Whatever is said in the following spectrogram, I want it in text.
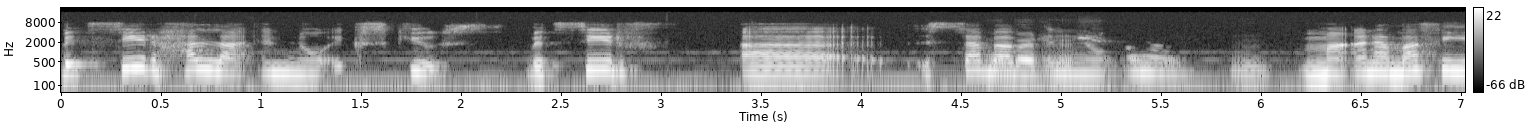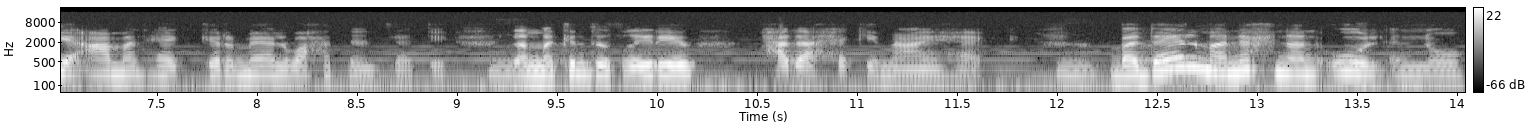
بتصير هلا إنه excuse بتصير آه السبب إنه أنا ما أنا ما في أعمل هيك كرمال واحد اثنين ثلاثة. لما كنت صغيرة حدا حكي معي هيك. بدل ما نحن نقول إنه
